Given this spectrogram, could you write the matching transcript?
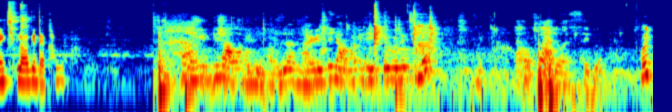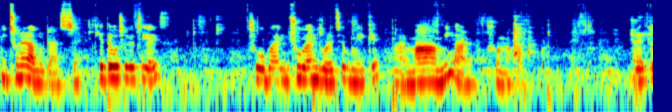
নেক্সট ব্লগে দেখাবো। ওই পিছনের আলুটা আসছে। খেতে বসে গেছি গাইস সুবায়ন ধরেছে মেয়েকে আর মা আমি আর সোনা খাব আর তো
